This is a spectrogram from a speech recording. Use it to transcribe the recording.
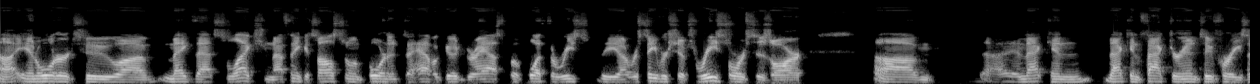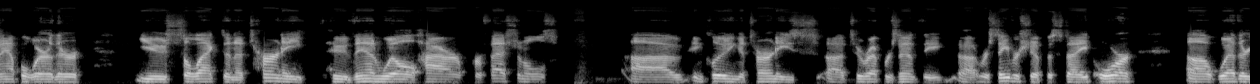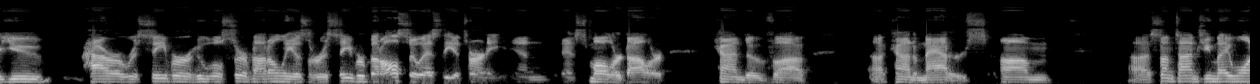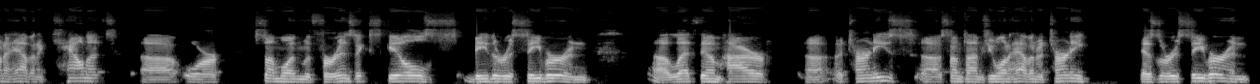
uh, in order to uh, make that selection. I think it's also important to have a good grasp of what the, the uh, receivership's resources are. Um, uh, and that can that can factor into, for example, whether you select an attorney who then will hire professionals, uh, including attorneys, to represent the receivership estate, or uh, whether you hire a receiver who will serve not only as a receiver but also as the attorney in, in smaller dollar kind of uh, uh, kind of matters. Um, uh, sometimes you may want to have an accountant uh, or someone with forensic skills be the receiver and uh, let them hire attorneys. sometimes you want to have an attorney as the receiver and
